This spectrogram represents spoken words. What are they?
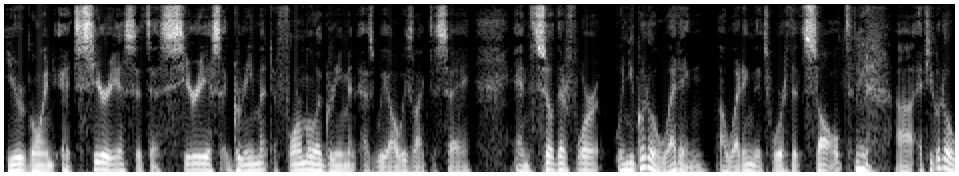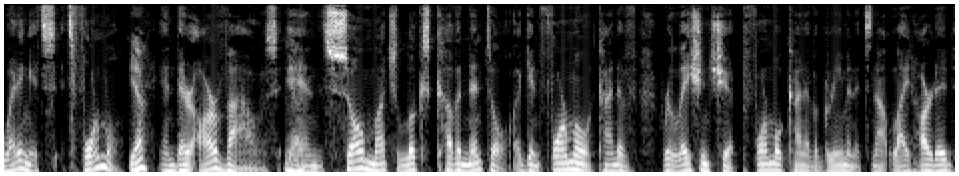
you're going. It's serious. It's a serious agreement, a formal agreement, as we always like to say. And so, therefore, when you go to a wedding, a wedding that's worth its salt, uh, if you go to a wedding, it's it's formal. Yeah. And there are vows, and so much looks covenantal. Again, formal kind of relationship, formal kind of agreement. It's not lighthearted.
